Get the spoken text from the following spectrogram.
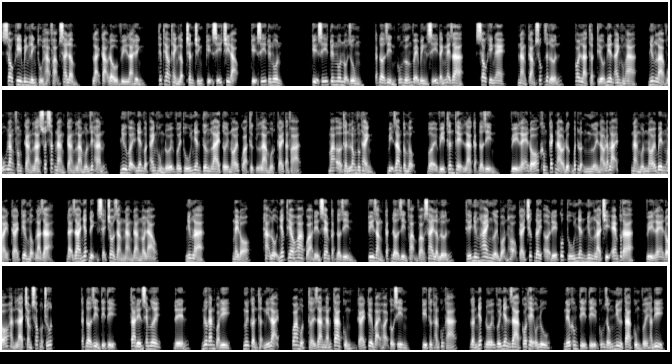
Sau khi binh lính thủ hạ phạm sai lầm, lại cạo đầu vì là hình, tiếp theo thành lập chân chính kỵ sĩ chi đạo, kỵ sĩ tuyên ngôn. Kỵ sĩ tuyên ngôn nội dung Cắt đờ dìn cũng hướng về binh sĩ đánh ngay ra, sau khi nghe, nàng cảm xúc rất lớn, coi là thật thiếu niên anh hùng a, nhưng là vũ lăng phong càng là xuất sắc nàng càng là muốn giết hắn, như vậy nhân vật anh hùng đối với thú nhân tương lai tới nói quả thực là một cái tàn phá. Mà ở thần long vương thành, bị giam cầm ngộng bởi vì thân thể là cắt đờ dìn, vì lẽ đó không cách nào được bất luận người nào đáp lại, nàng muốn nói bên ngoài cái kia ngộng là giả, đại gia nhất định sẽ cho rằng nàng đang nói láo. Nhưng là, ngày đó, hạ lộ nhấc theo hoa quả đến xem cắt đờ dìn, tuy rằng cắt đờ dìn phạm vào sai lầm lớn thế nhưng hai người bọn họ cái trước đây ở đế quốc thú nhân nhưng là chị em tốt ta, vì lẽ đó hẳn là chăm sóc một chút. Cắt đờ dìn tỉ tỉ, ta đến xem ngươi, đến, nước ăn quả đi, ngươi cẩn thận nghĩ lại, qua một thời gian ngắn ta cùng cái kia bại hoại cầu xin, kỳ thực hắn cũng khá, gần nhất đối với nhân gia có thể ôn nhu, nếu không tỉ tỉ cũng giống như ta cùng với hắn đi.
